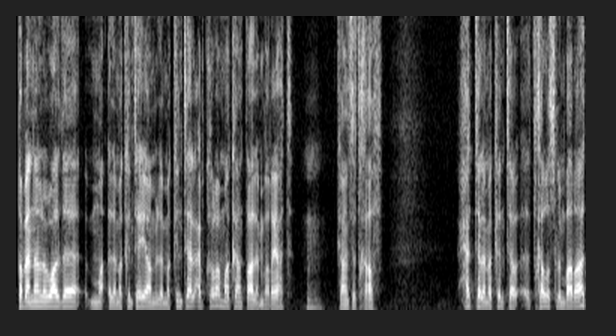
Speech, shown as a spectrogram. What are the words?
طبعا أنا الوالدة ما- لما كنت أيام لما كنت ألعب كرة ما كانت طالع مباريات. كانت تخاف. حتى لما كنت تخلص المباراة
